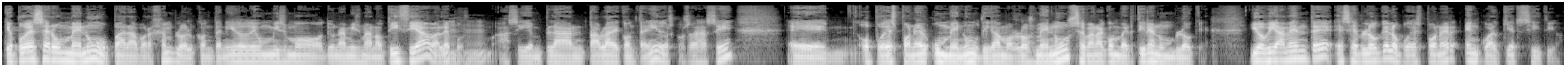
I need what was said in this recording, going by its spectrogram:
que puede ser un menú para, por ejemplo, el contenido de un mismo, de una misma noticia, ¿vale? Pues así en plan tabla de contenidos, cosas así. Eh, o puedes poner un menú, digamos, los menús se van a convertir en un bloque. Y obviamente ese bloque lo puedes poner en cualquier sitio.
